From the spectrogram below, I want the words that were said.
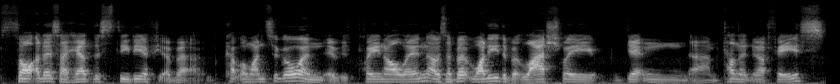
thought of this. I heard this theory a, few, about a couple of months ago, and it was playing all in. I was a bit worried about Lashley getting um, turned into a face,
